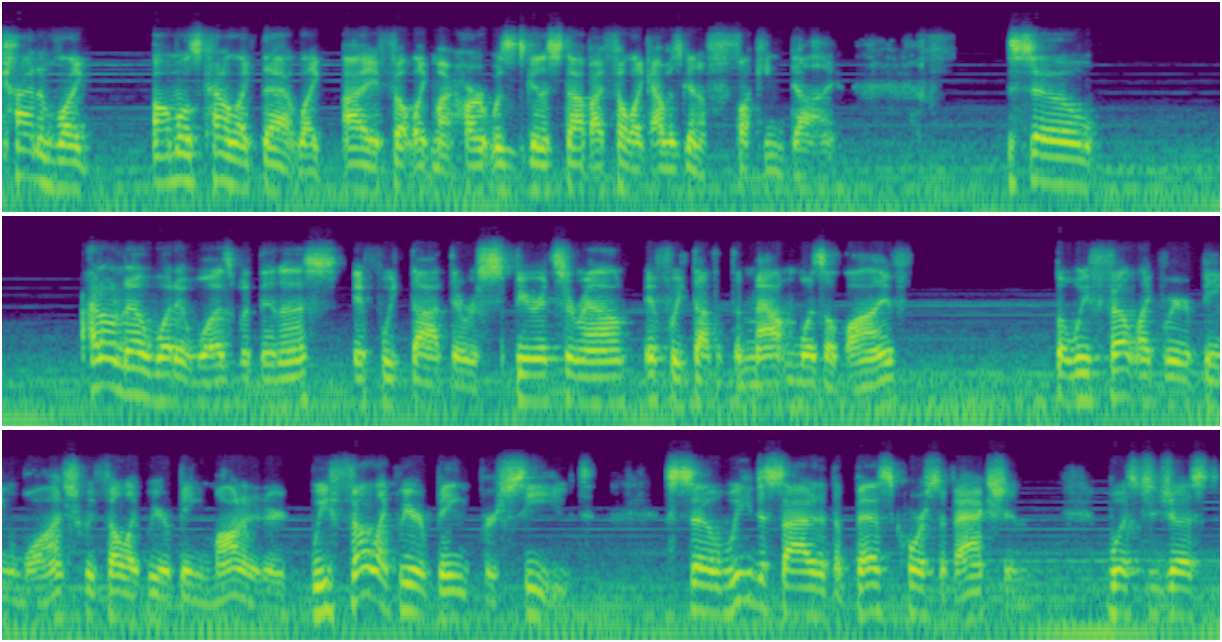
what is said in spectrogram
kind of like almost kind of like that. Like I felt like my heart was gonna stop. I felt like I was gonna fucking die. So I don't know what it was within us. If we thought there were spirits around, if we thought that the mountain was alive, but we felt like we were being watched. We felt like we were being monitored. We felt like we were being perceived. So we decided that the best course of action was to just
